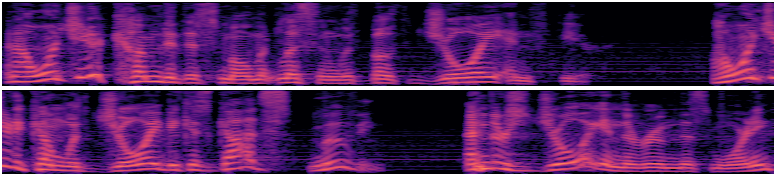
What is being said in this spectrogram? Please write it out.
And I want you to come to this moment, listen, with both joy and fear. I want you to come with joy because God's moving. And there's joy in the room this morning,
